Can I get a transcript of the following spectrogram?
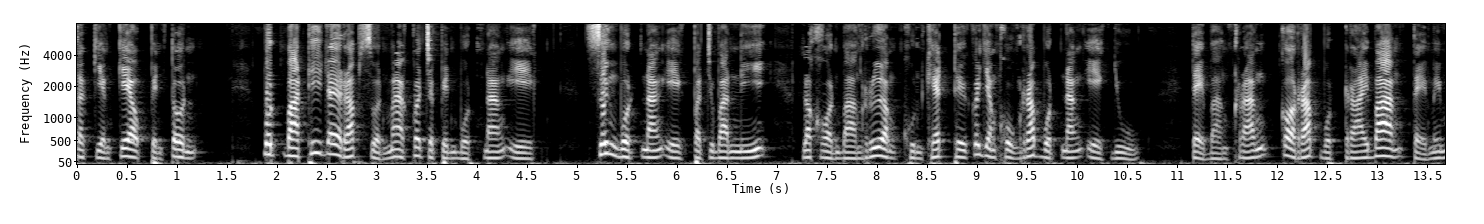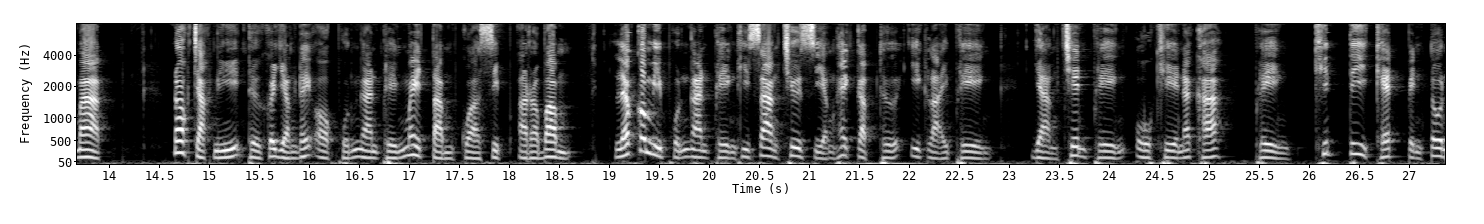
ตะเกียงแก้วเป็นต้น บทบาทที่ได้รับส่วนมากก็จะเป็นบทนางเอก ซึ่งบทนางเอกปัจจุบันนี้ ละครบางเรื่องคุณแคทเธอก็ยังคงรับบทนางเอกอยู่ แต่บางครั้งก็รับบทร้ายบ้างแต่ไม่มาก นอกจากนี้เธอก็ยังได้ออกผลงานเพลงไม่ต่ำกว่า 10 อัลบั้ม แล้วก็มีผลงานเพลงที่สร้างชื่อเสียงให้กับเธออีกหลายเพลง อย่างเช่นเพลงโอเคนะคะ เพลง Kitty Cat เป็นต้น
